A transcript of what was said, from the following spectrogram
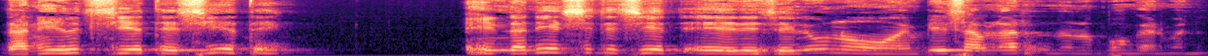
Daniel 7:7 en Daniel 7.7, eh, desde el 1 empieza a hablar, no lo ponga hermano,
